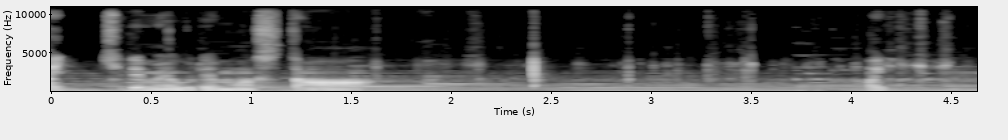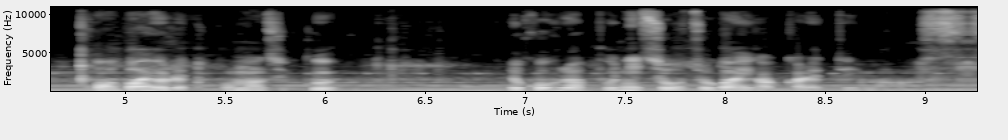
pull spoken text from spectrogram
はい、切れ目を入れました。はい、ここはバイオレットと同じく横フラップに蝶々が描かれています。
